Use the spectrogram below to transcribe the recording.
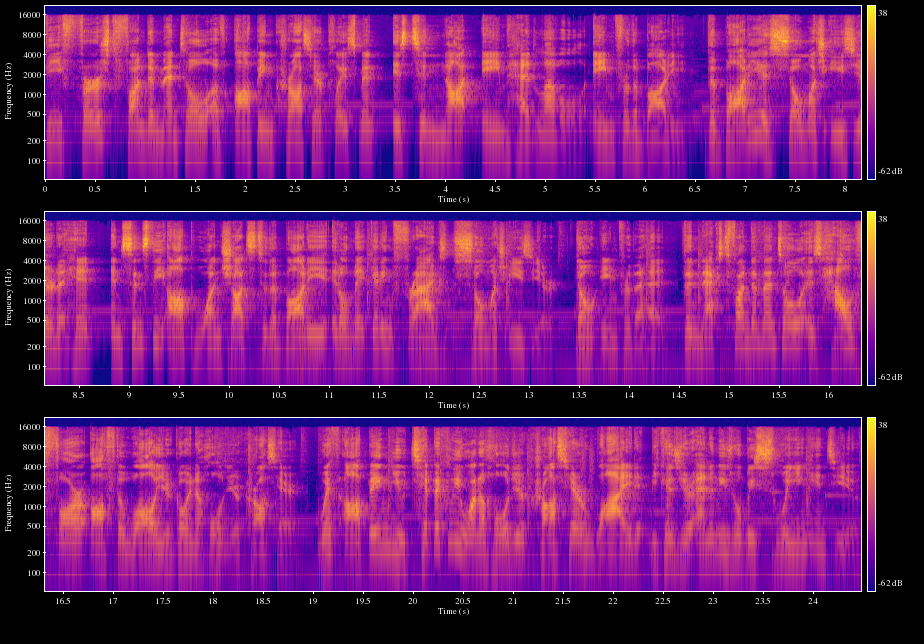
The first fundamental of opping crosshair placement is to not aim head level, aim for the body. The body is so much easier to hit, and since the op one-shots to the body, it'll make getting frags so much easier. Don't aim for the head. The next fundamental is how far off the wall you're going to hold your crosshair. With opping, you typically want to hold your crosshair wide because your enemies will be swinging into you.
